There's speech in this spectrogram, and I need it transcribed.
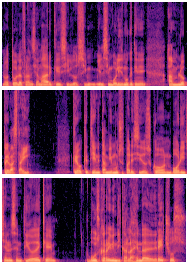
¿no? todo lo de Francia Márquez y el simbolismo que tiene AMLO, pero hasta ahí. Creo que tiene también muchos parecidos con Boric en el sentido de que busca reivindicar la agenda de derechos,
